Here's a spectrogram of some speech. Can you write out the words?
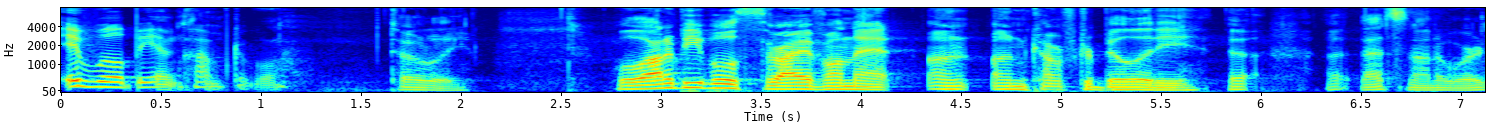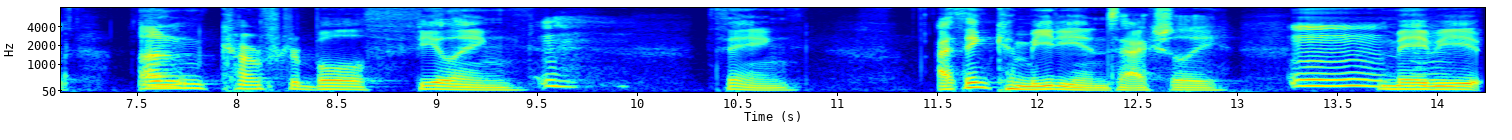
it will be uncomfortable. Totally. Well, a lot of people thrive on that un- uncomfortability. Uh, uh, that's not a word. Uncomfortable feeling thing. I think comedians actually, maybe,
